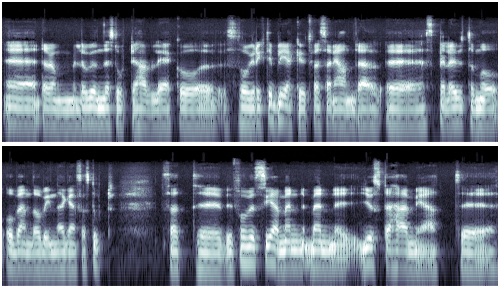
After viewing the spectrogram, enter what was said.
Eh, där de låg under stort i halvlek och såg riktigt bleka ut för att sen i andra eh, spela ut dem och, och vända och vinna ganska stort. Så att eh, vi får väl se. Men, men just det här med att, eh,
